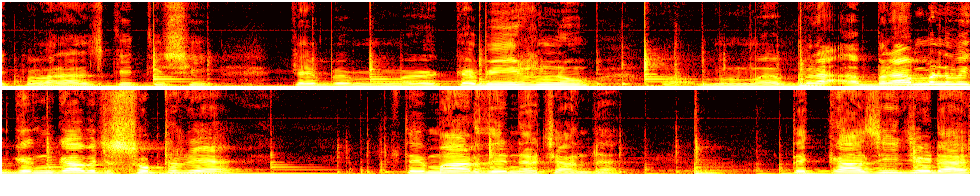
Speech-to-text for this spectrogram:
ਇੱਕ ਵਾਰ ਅਰਜ਼ ਕੀਤੀ ਸੀ ਕਿ ਕਬੀਰ ਨੂੰ ਬ੍ਰਾਹਮਣ ਵੀ ਗੰਗਾ ਵਿੱਚ ਸੁੱਟ ਰਿਹਾ ਤੇ ਮਾਰ ਦੇਣਾ ਚਾਹੁੰਦਾ ਤੇ ਕਾਜ਼ੀ ਜਿਹੜਾ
